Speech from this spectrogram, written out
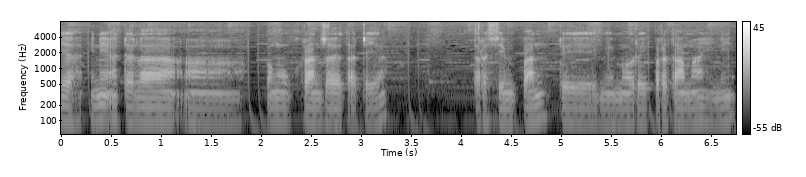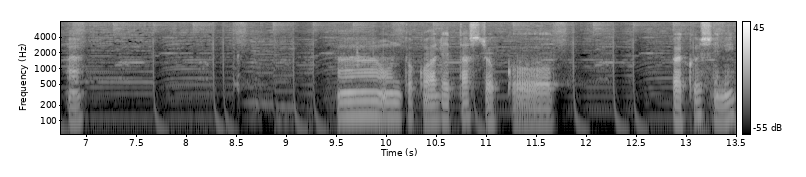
ya ini adalah uh, pengukuran saya tadi ya tersimpan di memori pertama ini A uh, untuk kualitas cukup bagus ini.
